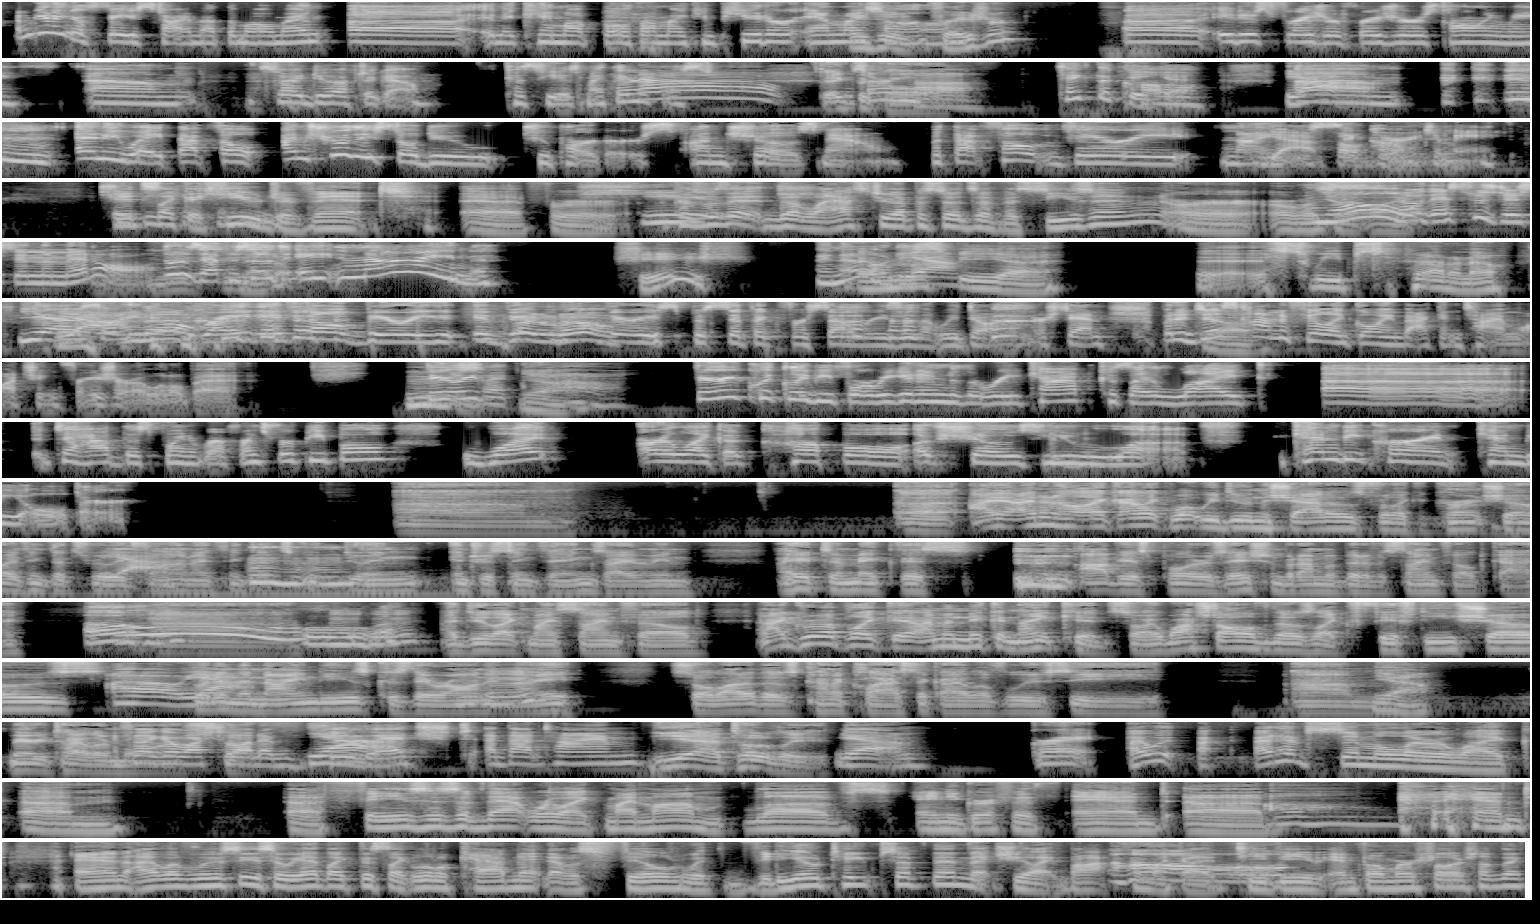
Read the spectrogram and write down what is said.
I'm getting a FaceTime at the moment, uh, and it came up both on my computer and my is it phone. Frasier? Uh, it is Frasier. Frasier is calling me. Um, so I do have to go because he is my therapist. No. Take the Sorry. call. Uh, Take the Take call. yeah. Um, anyway, that felt. I'm sure they still do two parters on shows now, but that felt very nice Yeah, it felt sitcom very to me. To It's be like a huge event uh, for because was it the last two episodes of a season or or was No. it no, like, this was just in the middle. It was episodes eight and nine. sheesh? I know. it must yeah. be uh, uh, sweeps. I don't know. yeah, Yeah, I know, right? It felt very, it, very, it felt very specific for some reason that we don't understand. But it does Yeah. kind of feel like going back in time watching Frasier a little bit. Very- like, Yeah. oh, very quickly before we get into the recap because i like uh to have this point of reference for people what are like a couple of shows you Mhm. love can be current can be older Um, uh, I I don't know. Like I like what we do in the shadows for like a current show. I think that's really Yeah. fun. I think that's Mhm. good, doing interesting things. I mean, I hate to make this obvious polarization, but I'm a bit of a Seinfeld guy. oh mhm. I do like my Seinfeld, and I grew up like uh, I'm a Nick at Night kid, so I watched all of those like 50 shows, oh yeah. but in the 90s because they were on Mhm. at night. So a lot of those kind of classic I Love Lucy. Um, Yeah. Mary Tyler Moore. I feel like I watched stuff. a lot of Yeah. Bewitched at that time. Yeah, totally. Yeah. Great. I would I- I'd have similar like um uh phases of that where like my mom loves Andy Griffith and uh Oh. and and I love Lucy so we had like this like little cabinet that was filled with videotapes of them that she like bought from like a Oh. TV infomercial or something.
